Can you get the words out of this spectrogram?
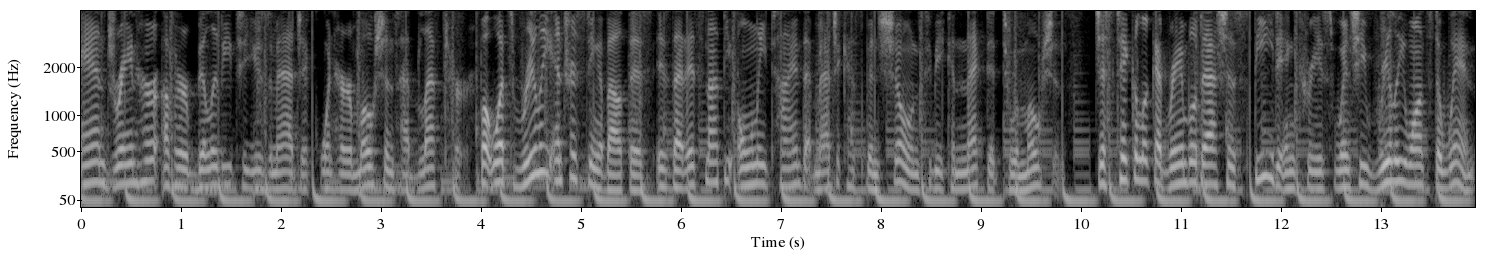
and drain her of her ability to use magic when her emotions had left her. But what's really interesting about this is that it's not the only time that magic has been shown to be connected to emotions. Just take a look at Rainbow Dash's speed increase when she really wants to win,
